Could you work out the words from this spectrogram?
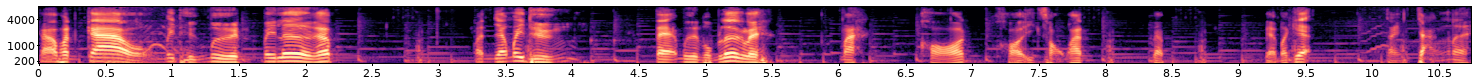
ก้าพันแปดเก้าพันเก้าไม่ถึงหมื่นไม่เลิกครับ มันยังไม่ถึง แตะหมื่นผมเลิกเลย มา ขอขออีกสองพันแบบ แบบเมื่อกี้จังๆหน่อย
